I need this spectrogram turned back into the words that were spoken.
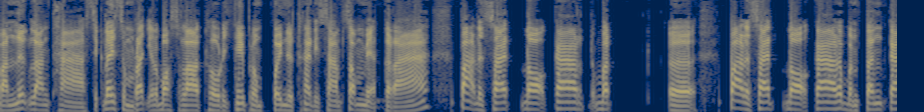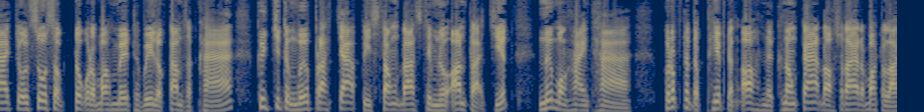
បានលើកឡើងថាសេចក្តីសម្រេចរបស់សាលាធររាជធានីភ្នំពេញនៅថ្ងៃទី30មករាបដិសេធដកការបិទអឺបដិសេធដកការរបន្តឹងការចូលសួរសុខទុក្ខរបស់មេធាវីលោកកម្មសខាគឺជាទង្វើប្រឆាចពីស្តង់ដារសិទ្ធិមនុស្សអន្តរជាតិនិងបង្ហាញថាគ្រប់ទស្សនវិជ្ជាទាំងអស់នៅក្នុងការដោះស្រាយរបស់តុលា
